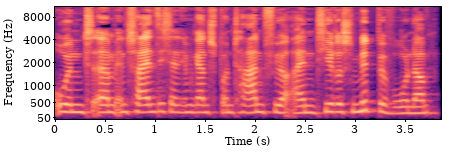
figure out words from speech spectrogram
und ähm, entscheiden sich dann eben ganz spontan für einen tierischen Mitbewohner.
